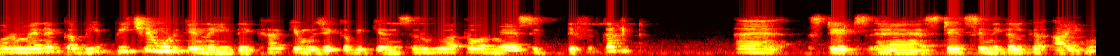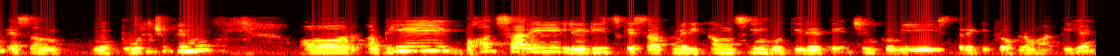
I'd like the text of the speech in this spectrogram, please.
और मैंने कभी पीछे मुड़ के नहीं देखा कि मुझे कभी कैंसर हुआ था और मैं ऐसी डिफ़िकल्ट स्टेट स्टेज से निकल कर आई हूँ, ऐसा मैं भूल चुकी हूँ। और अभी बहुत सारी लेडीज़ के साथ मेरी काउंसलिंग होती रहती है, जिनको भी ये इस तरह की प्रॉब्लम आती है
